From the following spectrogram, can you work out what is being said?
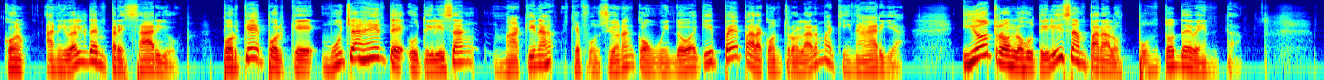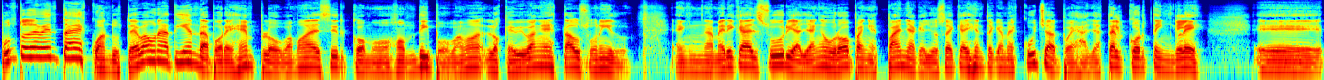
con, a nivel de empresario. ¿Por qué? Porque mucha gente utilizan máquinas que funcionan con Windows XP para controlar maquinaria y otros los utilizan para los puntos de venta. Punto de venta es cuando usted va a una tienda, por ejemplo, vamos a decir como Home Depot, los que vivan en Estados Unidos, en América del Sur y allá en Europa, en España, que yo sé que hay gente que me escucha, pues allá está el corte inglés. Eh,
